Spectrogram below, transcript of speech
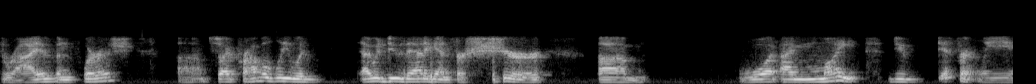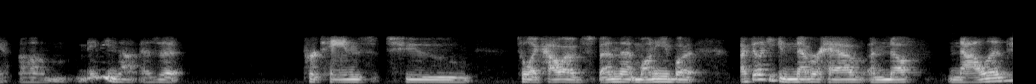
thrive and flourish. Um, so I probably would I would do that again for sure. Um, what I might do differently, um, maybe not as it pertains to to like how I would spend that money, but I feel like you can never have enough knowledge.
